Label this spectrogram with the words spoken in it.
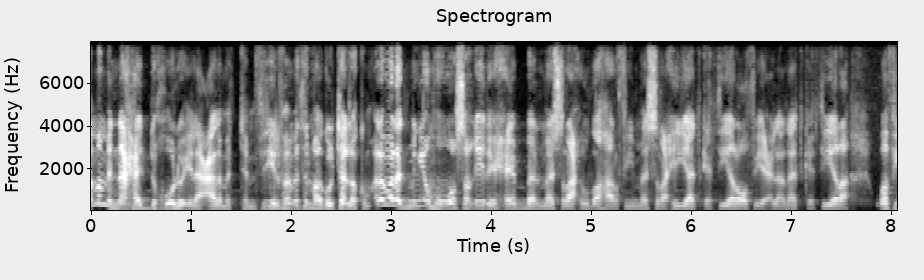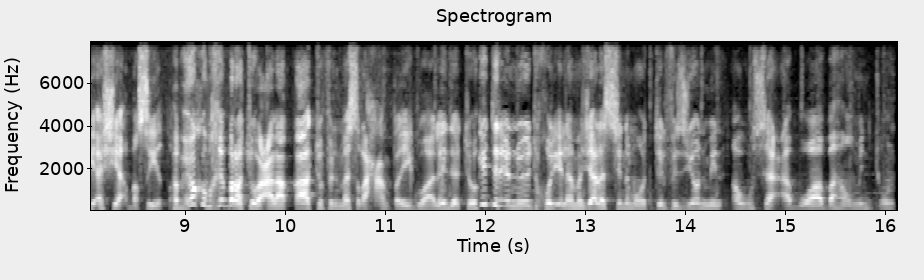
أما من ناحية دخوله إلى عالم التمثيل فمثل ما قلت لكم الولد من يوم هو صغير يحب المسرح وظهر في مسرحيات كثيرة وفي إعلانات كثيرة وفي أشياء بسيطة. فبحكم خبرته وعلاقاته في المسرح عن طريق والدته قدر إنه يدخل إلى مجال السينما والتلفزيون من أوسع أبوابها ومن دون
